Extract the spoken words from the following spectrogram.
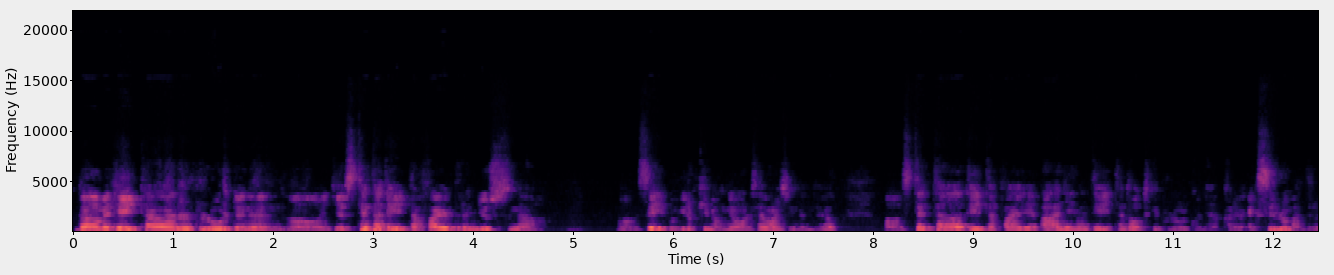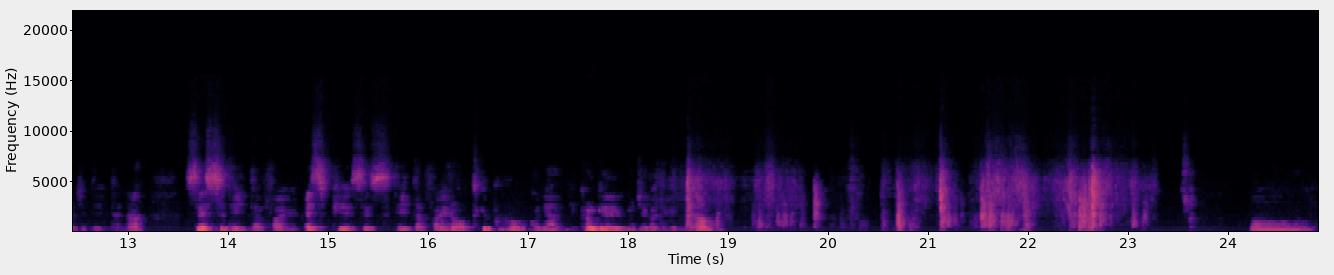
그 다음에 데이터를 불러올 때는 어, 이제 스테타 데이터 파일들은 use나 어, save 이렇게 명령어를 사용할 수 있는데요. 어, 스테타 데이터 파일이 아닌 데이터도 어떻게 불러올 거냐. 가령 엑셀로 만들어진 데이터나 CS 데이터 파일, SPSS 데이터 파일을 어떻게 불러올 거냐. 그런 게 문제가 되겠네요. 어,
